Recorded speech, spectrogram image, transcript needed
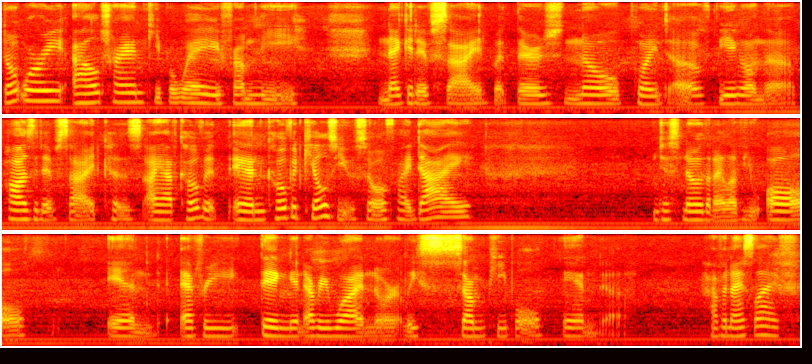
Don't worry, I'll try and keep away from the negative side, but there's no point of being on the positive side because I have COVID and COVID kills you. So if I die, just know that I love you all and everything and everyone, or at least some people, and uh, have a nice life.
